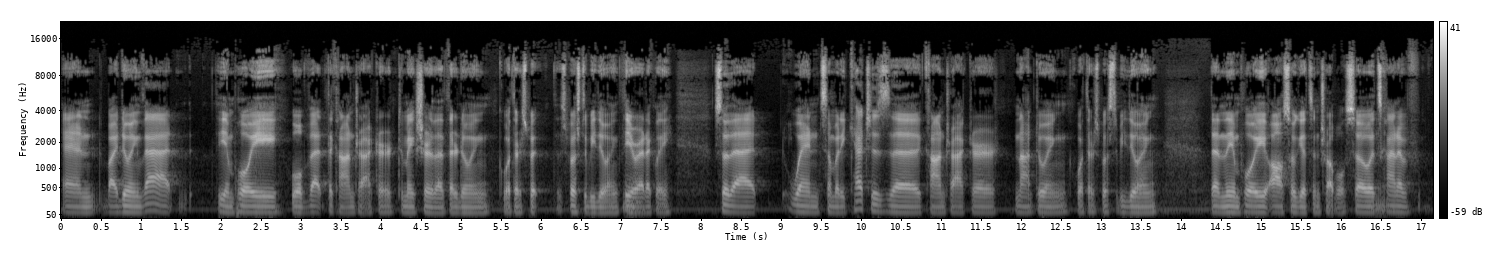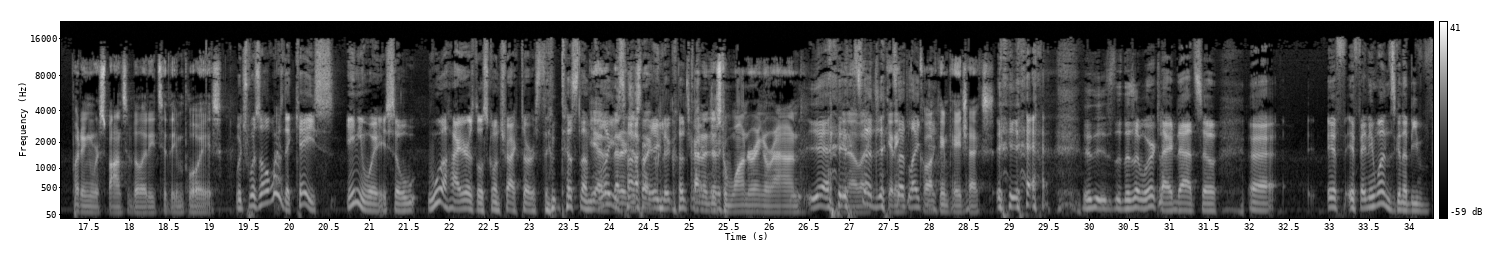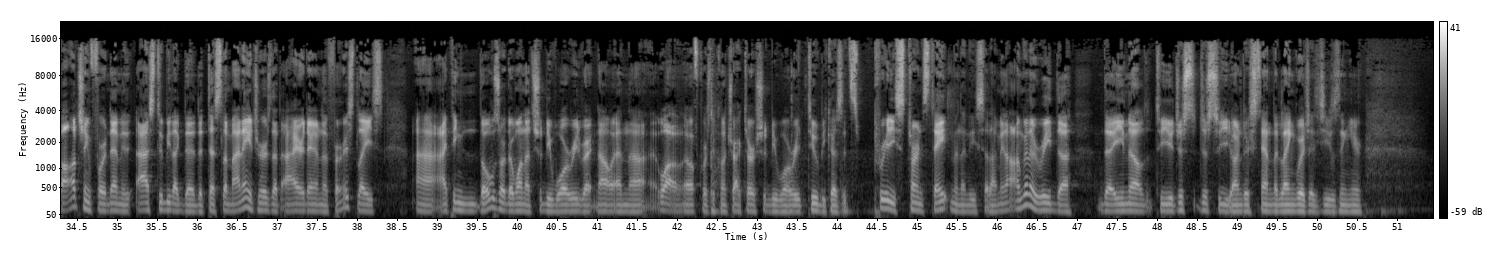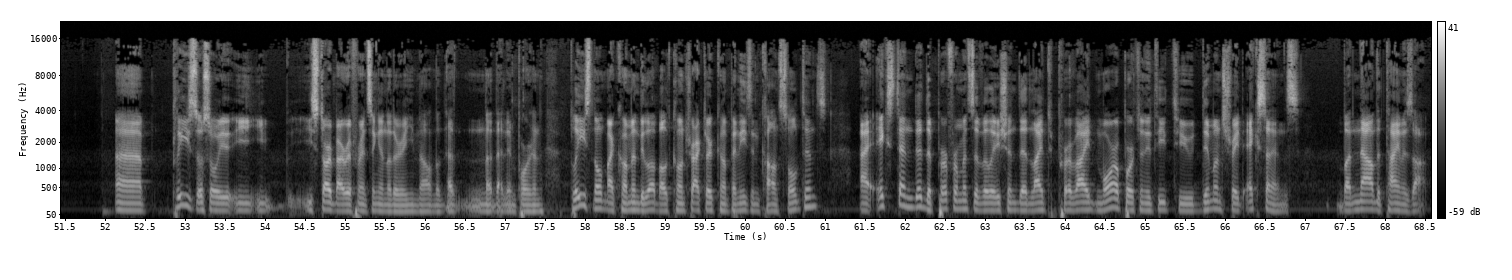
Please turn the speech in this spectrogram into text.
And by doing that, the employee will vet the contractor to make sure that they're doing what they're, sp- supposed to be doing theoretically, so that when somebody catches the contractor not doing what they're supposed to be doing, then the employee also gets in trouble. So it's kind of putting responsibility to the employees. which was always the case anyway. So who hires those contractors? The Tesla Yeah, employees that are just hiring the contractors. kind of just wandering around. Yeah, you know, it's like not- getting like- collecting paychecks. yeah, it, is, it doesn't work like that. So, uh, if if anyone's gonna be vouching for them, it has to be like the, the Tesla managers that hired them in the first place. Uh, I think those are the one that should be worried right now. And uh, well, of course, the contractor should be worried too because it's pretty stern statement that he said. I mean, I'm gonna read the the email to you just just so you understand the language that he's using here. Uh, please also you, you start by referencing another email not that not that important. Please note my comment below about contractor companies and consultants. I extended the performance evaluation deadline to provide more opportunity to demonstrate excellence but now the time is up.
